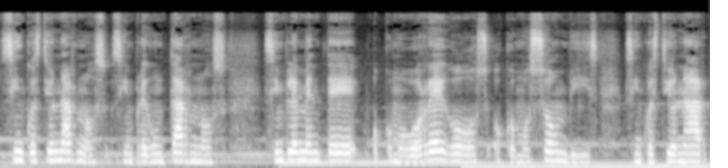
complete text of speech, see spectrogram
sin cuestionarnos, sin preguntarnos, simplemente o como borregos o como zombies, sin cuestionar,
